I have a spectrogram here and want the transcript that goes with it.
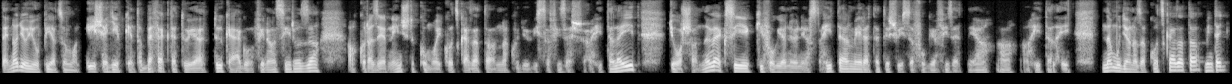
de egy nagyon jó piacon van, és egyébként a befektetője tőkágon finanszírozza, akkor azért nincs komoly kockázata annak, hogy ő visszafizesse a hiteleit. Gyorsan növekszik, ki fogja nőni azt a hitelméretet, és vissza fogja fizetni a, a, a hiteleit. Nem ugyanaz a kockázata, mint egy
